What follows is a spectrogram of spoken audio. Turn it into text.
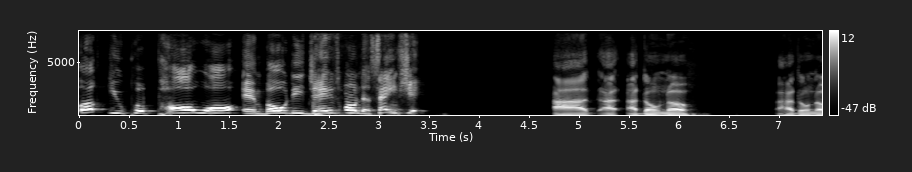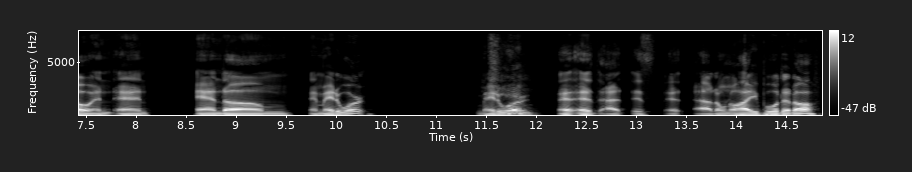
fuck you put Paul Wall and Boldy James on the same shit? I, I I don't know. I don't know. And and and um and made it work. Made it work. It, it, I, it's it, I don't know how you pulled that off.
